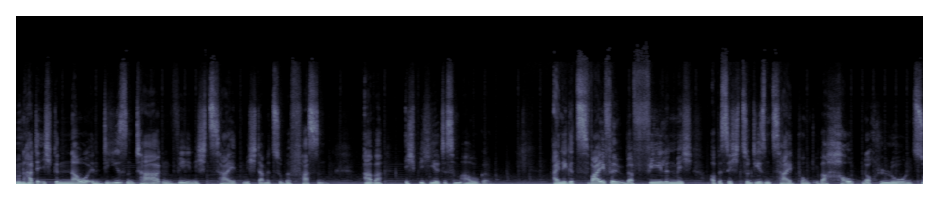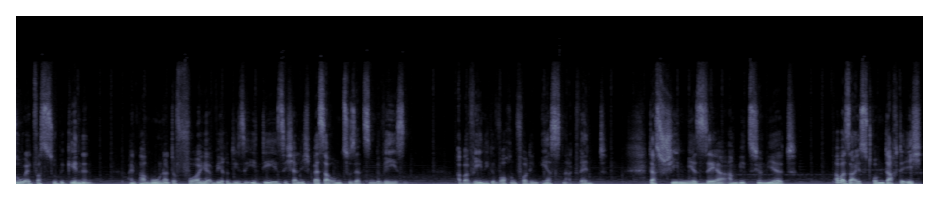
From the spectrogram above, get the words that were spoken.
Nun hatte ich genau in diesen Tagen wenig Zeit, mich damit zu befassen, aber ich behielt es im Auge. Einige Zweifel überfielen mich, ob es sich zu diesem Zeitpunkt überhaupt noch lohnt, so etwas zu beginnen. Ein paar Monate vorher wäre diese Idee sicherlich besser umzusetzen gewesen. Aber wenige Wochen vor dem ersten Advent? Das schien mir sehr ambitioniert. Aber sei es drum, dachte ich,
